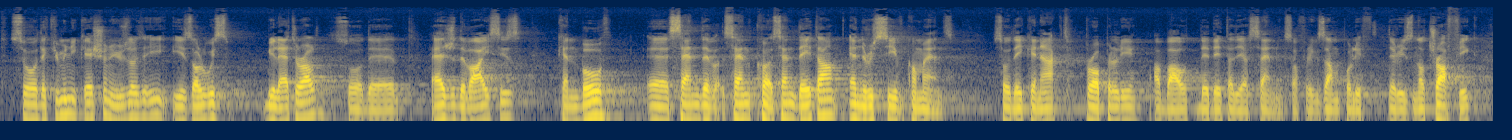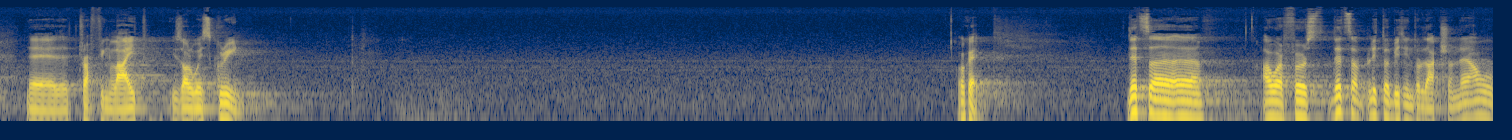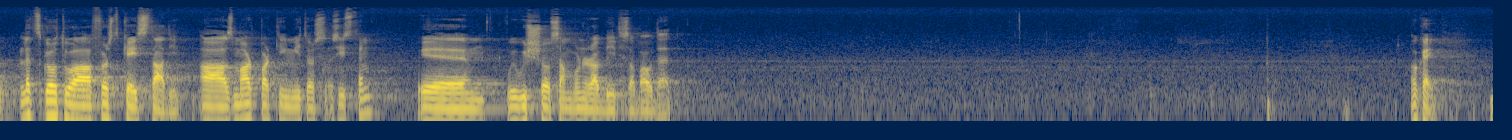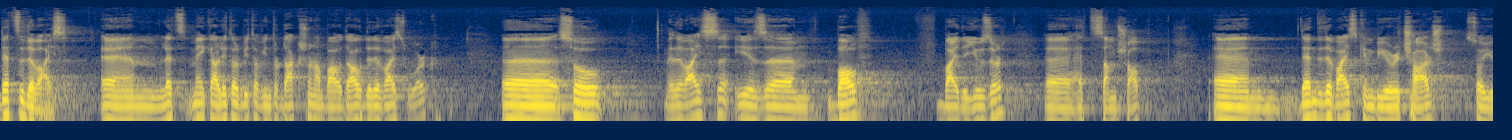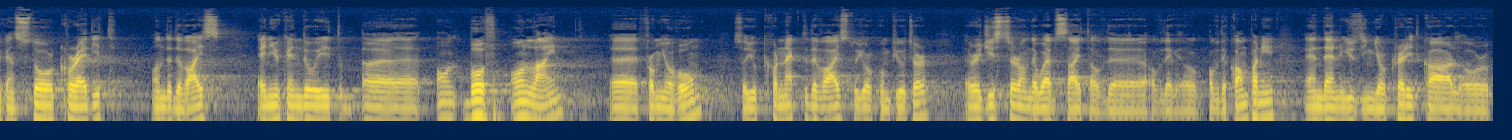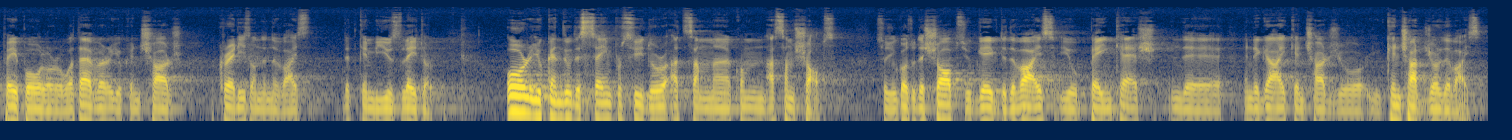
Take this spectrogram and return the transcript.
So the communication usually is always bilateral. So the edge devices can both uh, send, send, send data and receive commands. So they can act properly about the data they are sending. So for example, if there is no traffic, the traffic light is always green. Okay. That's uh, our first, that's a little bit introduction. Now let's go to our first case study, a smart parking meter system. Um, we will show some vulnerabilities about that. Okay, that's the device. Um, let's make a little bit of introduction about how the device works. Uh, so the device is um, both by the user uh, at some shop. And then the device can be recharged, so you can store credit on the device, and you can do it uh, on, both online uh, from your home, so you connect the device to your computer, register on the website of the, of the, of the company, and then using your credit card or PayPal or whatever, you can charge credit on the device that can be used later. Or you can do the same procedure at some, uh, at some shops. So you go to the shops, you gave the device, you pay in cash, and the, and the guy can charge, your, can charge your device.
